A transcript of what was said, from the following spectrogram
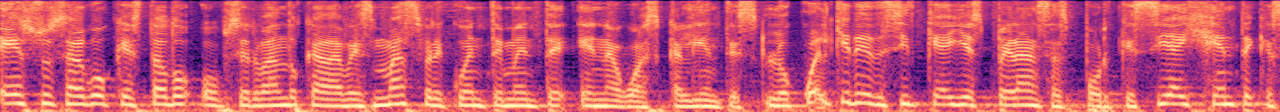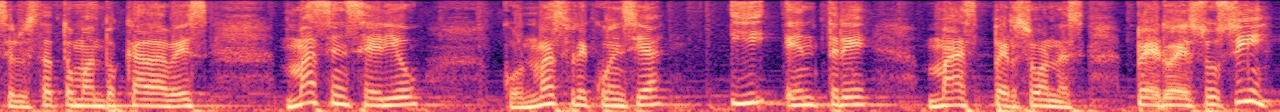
eso es algo que he estado observando cada vez más frecuentemente en Aguascalientes, lo cual quiere decir que hay esperanzas, porque sí hay gente que se lo está tomando cada vez más en serio, con más frecuencia y entre más personas. Pero eso sí,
